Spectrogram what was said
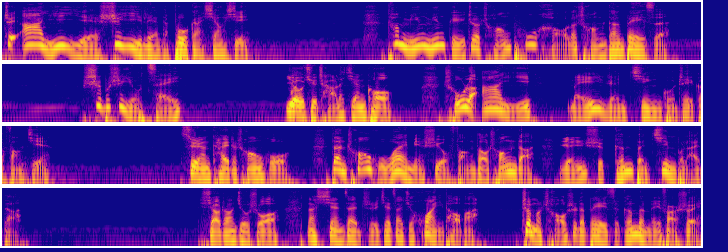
这阿姨也是一脸的不敢相信。她明明给这床铺好了床单被子，是不是有贼？又去查了监控，除了阿姨，没人进过这个房间。虽然开着窗户，但窗户外面是有防盗窗的，人是根本进不来的。小张就说：“那现在直接再去换一套吧，这么潮湿的被子根本没法睡。”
